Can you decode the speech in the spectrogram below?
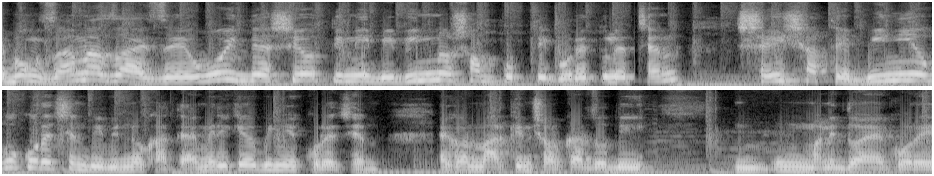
এবং জানা যায় যে ওই দেশেও তিনি বিভিন্ন সম্পত্তি গড়ে তুলেছেন, সেই সাথে বিনিয়োগও করেছেন বিভিন্ন খাতে। আমেরিকাও বিনিয়োগ করেছেন। এখন মার্কিন সরকার যদি মানে দয়া করে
